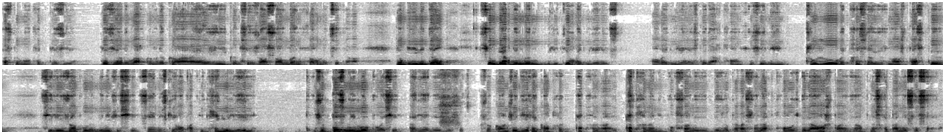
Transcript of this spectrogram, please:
Parce que vous me faites plaisir. Plaisir de voir comme le corps a réagi, comme ces gens sont en bonne forme, etc. Donc évidemment, si on garde une mobilité, on réduit les risques. On réduit les risques d'arthrose. Je dis toujours et très sérieusement, je pense que si les gens pouvaient bénéficier de services chiropratiques réguliers, je pèse mes mots pour essayer de ne pas dire des, choses choquantes, je dirais qu'entre 80 et 90% des, opérations d'arthrose de la hanche, par exemple, ne seraient pas nécessaires.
